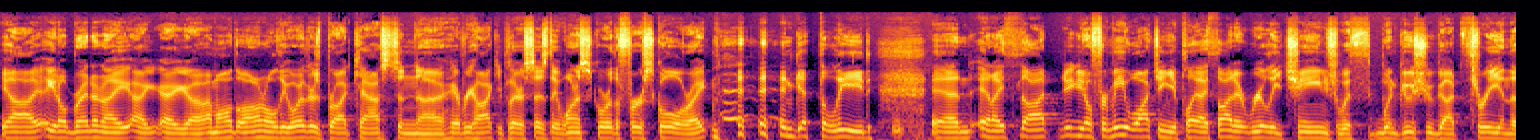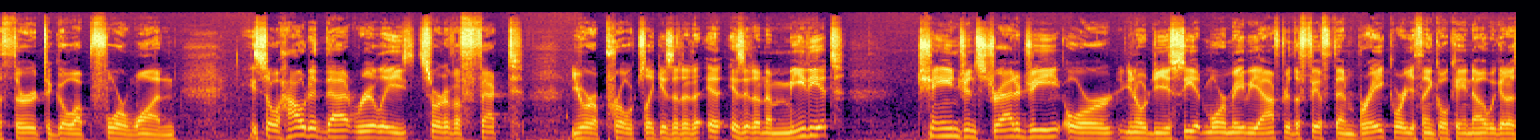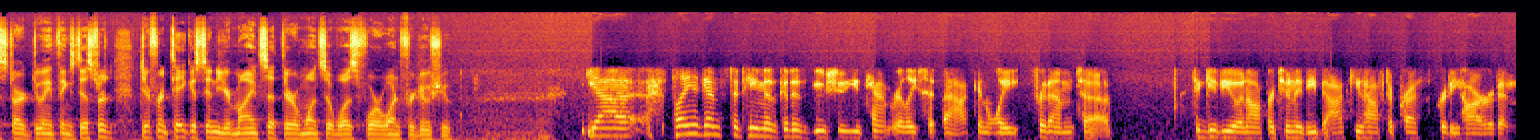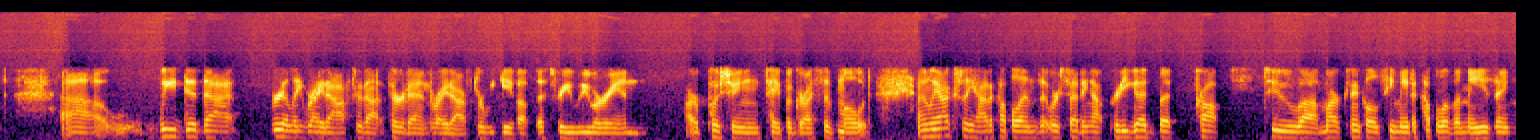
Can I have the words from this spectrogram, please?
yeah, you know, Brendan, I, I, I uh, I'm all on all the Oilers broadcasts, and uh, every hockey player says they want to score the first goal, right, and get the lead. And and I thought, you know, for me watching you play, I thought it really changed with when Gushue got three in the third to go up four one. So how did that really sort of affect your approach? Like, is it a, is it an immediate change in strategy, or you know, do you see it more maybe after the fifth then break, or you think, okay, now we got to start doing things different? Different. Take us into your mindset there. Once it was four one for Gushue. Yeah, playing against a team as good as Gushue, you can't really sit back and wait for them to to give you an opportunity back. You have to press pretty hard, and uh, we did that really right after that third end, right after we gave up the three. We were in our pushing type aggressive mode. And we actually had a couple ends that were setting up pretty good, but props to uh, Mark Nichols. He made a couple of amazing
